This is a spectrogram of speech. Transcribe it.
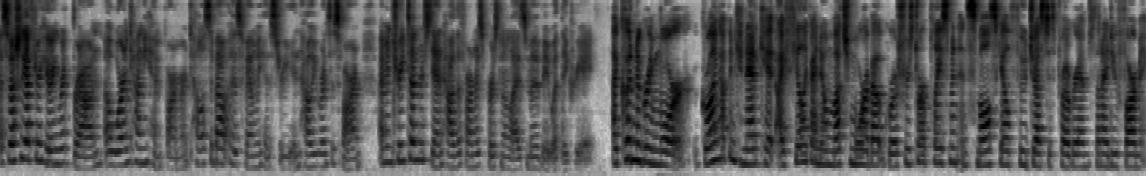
especially after hearing Rick Brown, a Warren County hemp farmer, tell us about his family history and how he runs his farm. I'm intrigued to understand how the farmer's personal lives motivate what they create. I couldn't agree more. Growing up in Connecticut, I feel like I know much more about grocery store placement and small scale food justice programs than I do farming.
